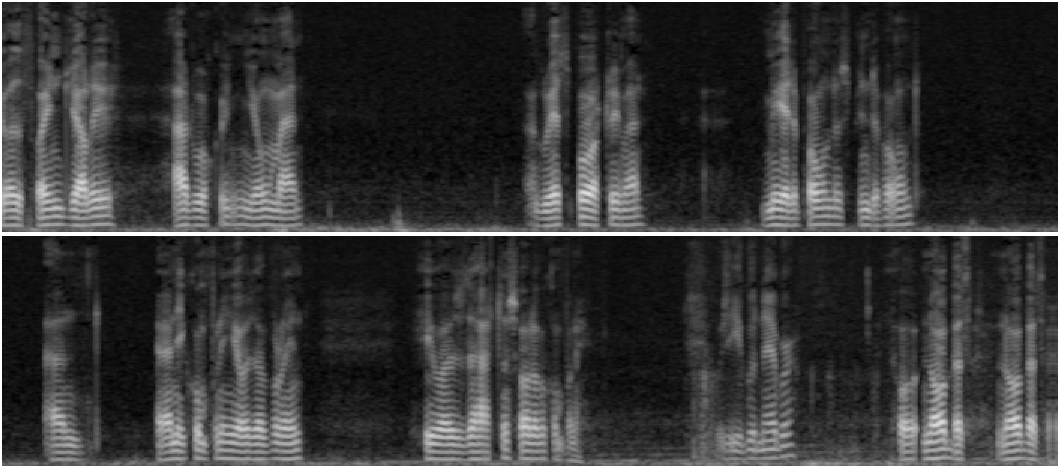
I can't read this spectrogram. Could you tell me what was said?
He was a fine, jolly, hard-working young man. A great sporty man. Made a pound and spent a pound. And any company he was ever in, he was the heart and soul of a company. Was he a good neighbour? No, no better, no better.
